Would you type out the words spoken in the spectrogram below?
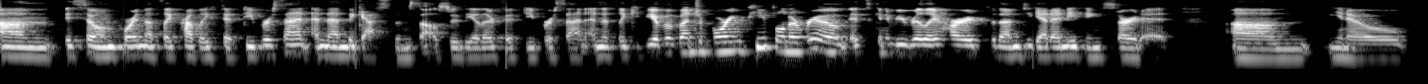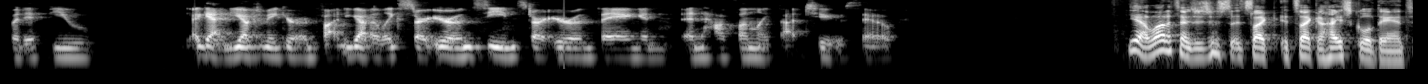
um, is so important. That's like probably 50%. And then the guests themselves are the other 50%. And it's like if you have a bunch of boring people in a room, it's going to be really hard for them to get anything started. Um, you know, but if you, again, you have to make your own fun. You got to like start your own scene, start your own thing, and and have fun like that too. So yeah, a lot of times it's just it's like it's like a high school dance.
